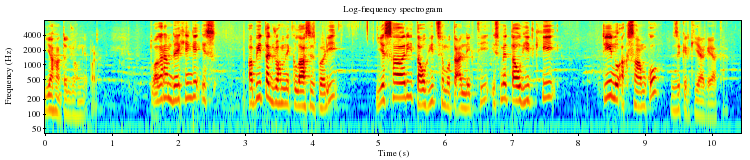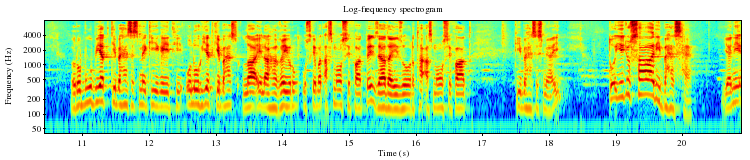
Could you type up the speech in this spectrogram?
یہاں تک جو ہم نے پڑھا۔ تو اگر ہم دیکھیں گے اس، ابھی تک جو ہم نے کلاسز پڑھی، یہ ساری توحید سے متعلق تھی۔ اس میں توحید کی تینوں اقسام کو ذکر کیا گیا تھا۔ ربوبیت کی بحث اس میں کی گئی تھی الوحیت کی بحث، لا الہ غیر اس کے بعد اسماء و صفات پہ زیادہ ہی زور تھا، اسماء و صفات کی بحث اس میں آئی۔ تو یہ جو ساری بحث ہے یعنی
